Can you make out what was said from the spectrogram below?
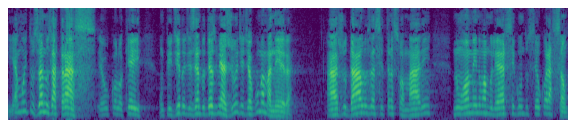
e há muitos anos atrás, eu coloquei um pedido dizendo: Deus me ajude de alguma maneira a ajudá-los a se transformarem num homem e numa mulher segundo o seu coração.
